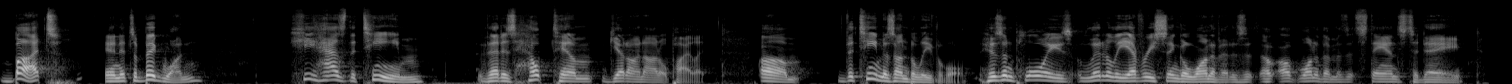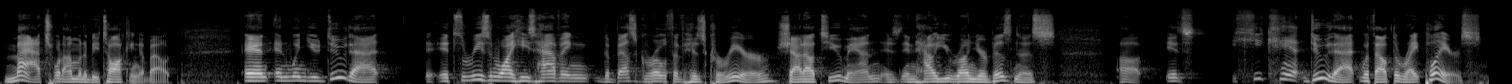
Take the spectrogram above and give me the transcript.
But, and it's a big one, he has the team that has helped him get on autopilot. Um, the team is unbelievable. His employees, literally every single one of it, is of one of them as it stands today, match what I'm going to be talking about. And and when you do that, it's the reason why he's having the best growth of his career. Shout out to you, man, is in how you run your business. Uh, it's he can't do that without the right players.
